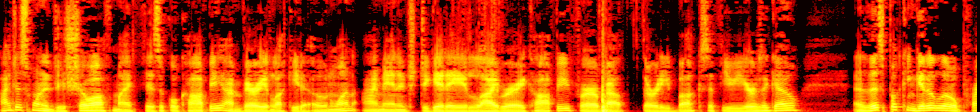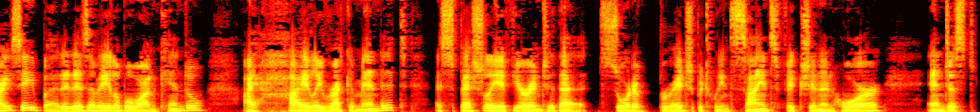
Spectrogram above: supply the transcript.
I just wanted to show off my physical copy. I'm very lucky to own one. I managed to get a library copy for about 30 bucks a few years ago. Uh, this book can get a little pricey, but it is available on Kindle. I highly recommend it, especially if you're into that sort of bridge between science fiction and horror and just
